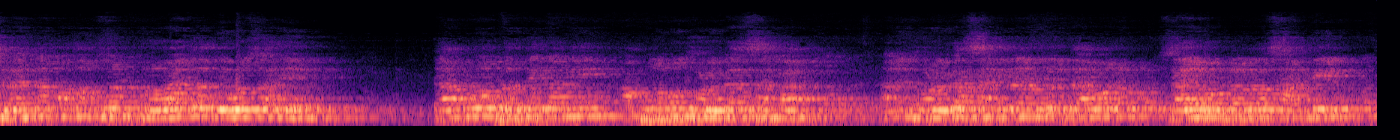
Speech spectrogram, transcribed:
सगळ्यांना माझा मतानुसार ठरवायचा दिवस आहे. त्यामुळं प्रत्येकाने आपलं मग थोडक्यात सांगा. आणि थोडक्यात सांगितल्यानंतर त्यावर साहेब आपल्याला सांगतील.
